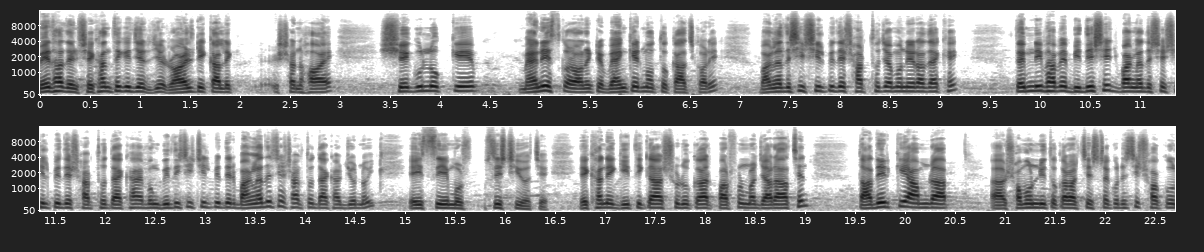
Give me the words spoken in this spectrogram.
মেধা দেন, সেখান থেকে যে যে রয়্যালটি কালেকশন হয়, সেগুলোকে ম্যানেজ করা, অনেকটা ব্যাংকের মতো কাজ করে। বাংলাদেশি শিল্পীদের স্বার্থ যেমন এরা দেখে তেমনিভাবে বিদেশি বাংলাদেশের শিল্পীদের স্বার্থ দেখা এবং বিদেশি শিল্পীদের বাংলাদেশের স্বার্থ দেখার জন্যই এই সিএমও সৃষ্টি হচ্ছে এখানে গীতিকার সুরকার, পারফর্মার যারা আছেন, তাদেরকে আমরা সমন্বিত করার চেষ্টা করেছি। সকল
